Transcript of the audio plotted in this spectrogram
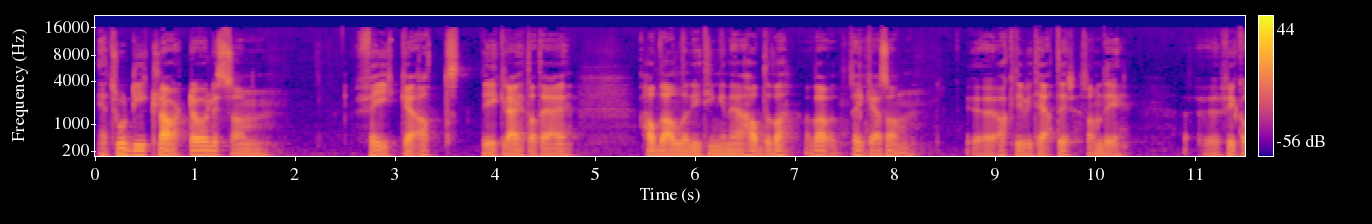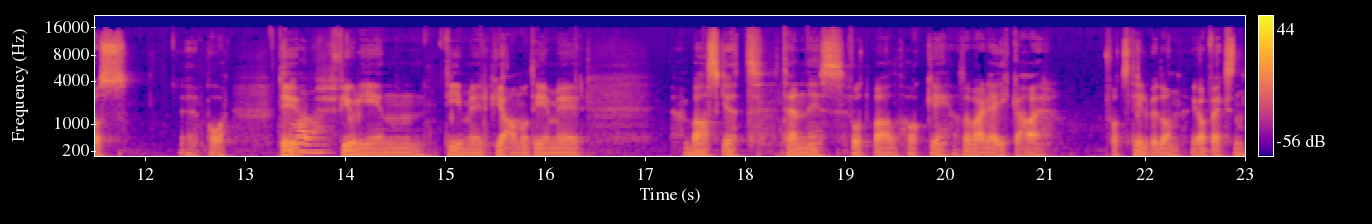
Jeg tror de klarte å liksom fake at det gikk greit at jeg hadde alle de tingene jeg hadde, da. Og da tenker jeg sånn eh, aktiviteter som de uh, fikk oss på. Typ fiolintimer, pianotimer, basket, tennis, fotball, hockey. Altså hva er det jeg ikke har fått tilbud om i oppveksten.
